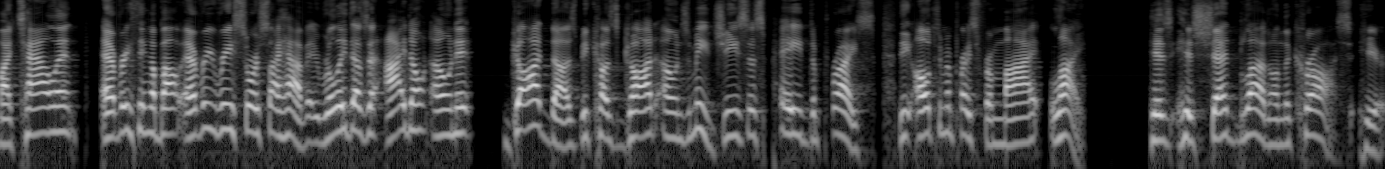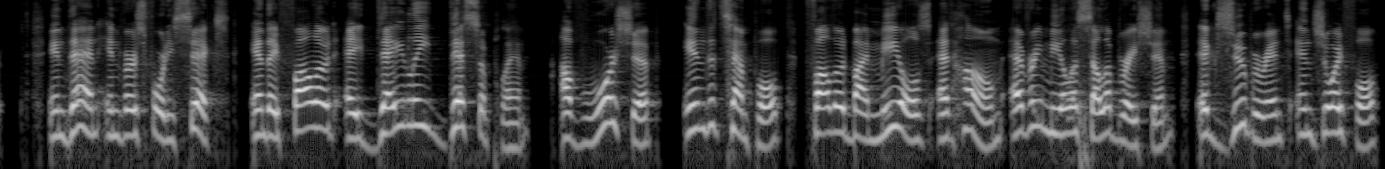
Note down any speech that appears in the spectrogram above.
my talent, everything about every resource I have, it really doesn't, I don't own it. God does because God owns me. Jesus paid the price, the ultimate price for my life his, his shed blood on the cross here. And then in verse 46, and they followed a daily discipline of worship in the temple, followed by meals at home, every meal a celebration, exuberant and joyful,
